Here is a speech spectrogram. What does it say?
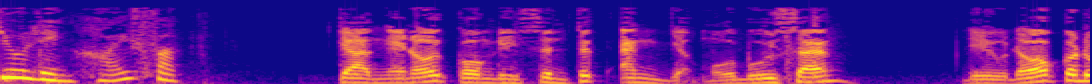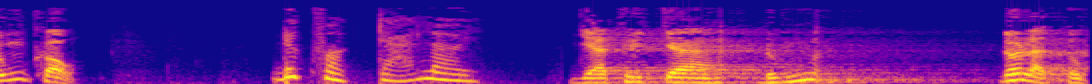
vua liền hỏi Phật. Cha nghe nói con đi xin thức ăn vào mỗi buổi sáng. Điều đó có đúng không? Đức Phật trả lời. Dạ thưa cha, đúng. Đó là tục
